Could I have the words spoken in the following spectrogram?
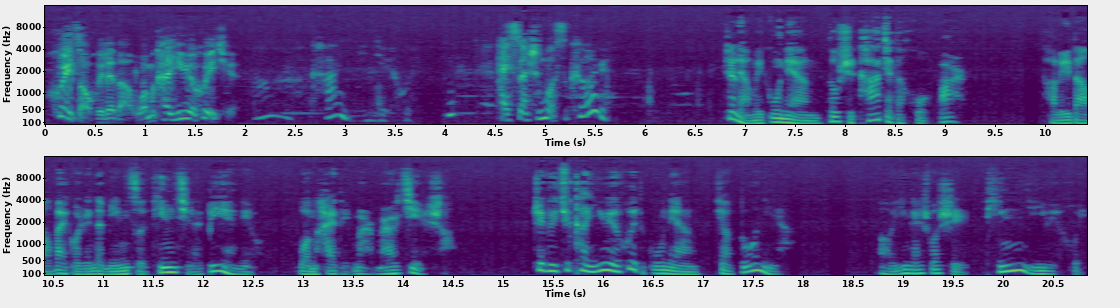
会早回来的，我们看音乐会去。啊，看音乐会，还算是莫斯科人。这两位姑娘都是卡家的伙伴。考虑到外国人的名字听起来别扭，我们还得慢慢介绍。这位去看音乐会的姑娘叫多尼亚。哦，应该说是听音乐会，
